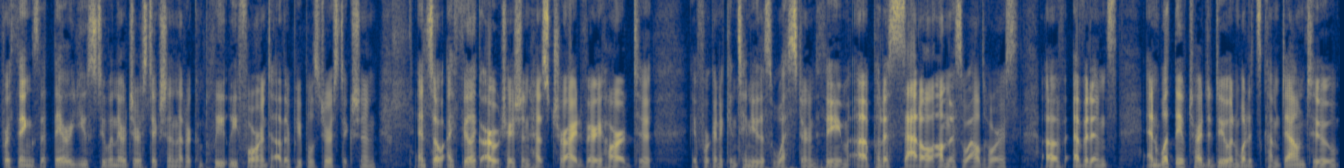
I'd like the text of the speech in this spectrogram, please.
for things that they're used to in their jurisdiction that are completely foreign to other people's jurisdiction. And so I feel like arbitration has tried very hard to if we're going to continue this Western theme, uh, put a saddle on this wild horse of evidence. And what they've tried to do and what it's come down to,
